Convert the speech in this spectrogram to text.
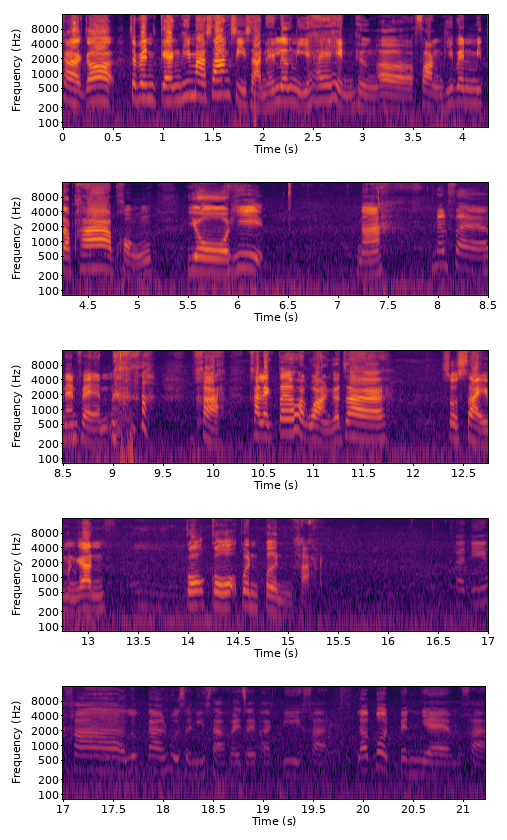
ค่ะก็จะเป็นแก๊งที่มาสร้างสีสันให้เรื่องนี้ให้เห็นถึงเอ่อฝั่งที่เป็นมิตรภาพของโยที่นะ นั่นแฟนแน่นแฟน ค่ะ คาแรคเตอร์ผักหวานก็จะสดใสเหมือนกัน อืมโกะโกะเปิ่นเปิ่นๆค่ะ สวัสดีค่ะ ลูกตาลภูสนิสาไฟใจพักดีค่ะ รับบทเป็นแยมค่ะ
